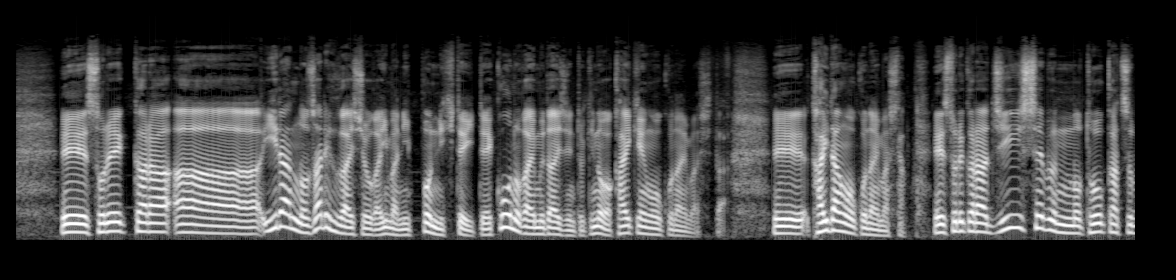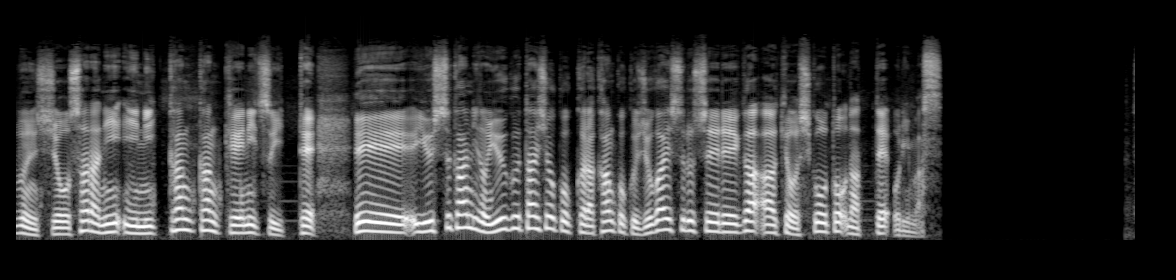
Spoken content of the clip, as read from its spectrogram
えー、それからあイランのザリフ外相が今日本に来ていて河野外務大臣と昨日は会見を行いました、えー、会談を行いました、えー、それから G7 の統括文書さらに日韓関係について、えー、輸出管理の優遇対象国から韓国除外する政令が今日施行となっております。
